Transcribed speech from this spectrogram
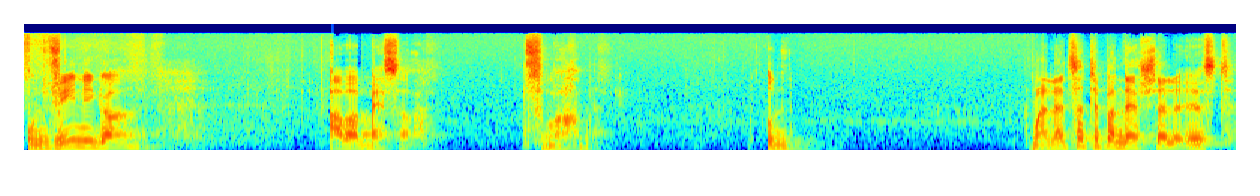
und weniger, aber besser zu machen. Und mein letzter Tipp an der Stelle ist,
